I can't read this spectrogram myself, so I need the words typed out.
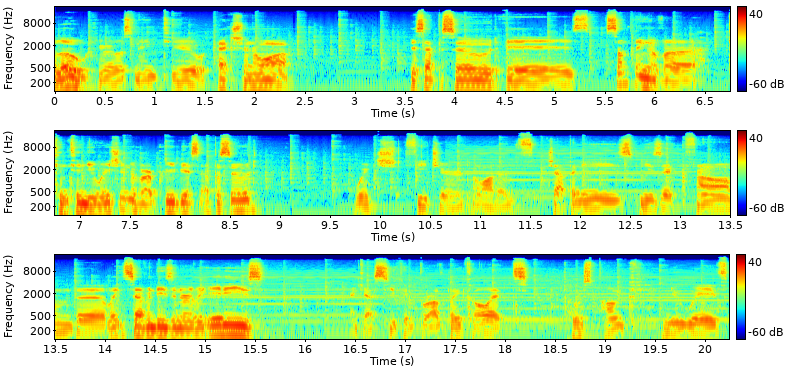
Hello, you're listening to Extra Noir. This episode is something of a continuation of our previous episode, which featured a lot of Japanese music from the late 70s and early 80s. I guess you could broadly call it post punk, new wave,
